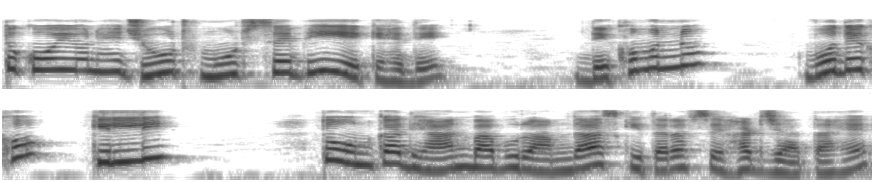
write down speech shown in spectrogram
تو کوئی انہیں جھوٹ موٹ سے بھی یہ کہہ دے، دیکھو منو، وہ دیکھو، کلی. تو ان کا دھیان بابو رام داس کی طرف سے ہٹ جاتا ہے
